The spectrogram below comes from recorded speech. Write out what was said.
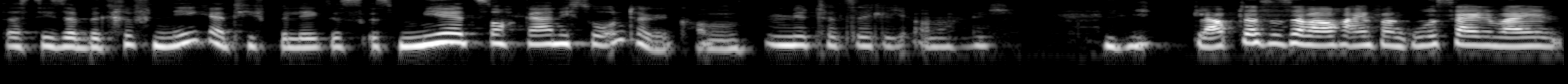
dass dieser Begriff negativ belegt ist, ist mir jetzt noch gar nicht so untergekommen. Mir tatsächlich auch noch nicht. Ich glaube, das ist aber auch einfach ein Großteil, weil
